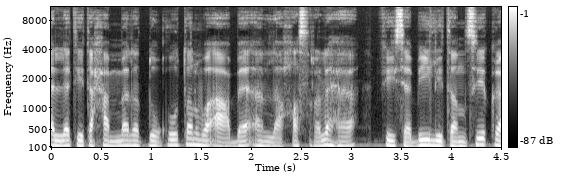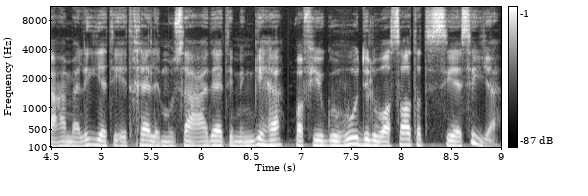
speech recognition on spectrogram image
التي تحملت ضغوطا وأعباء لا حصر لها في سبيل تنسيق عملية إدخال المساعدات من جهة وفي جهود الوساطة السياسية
